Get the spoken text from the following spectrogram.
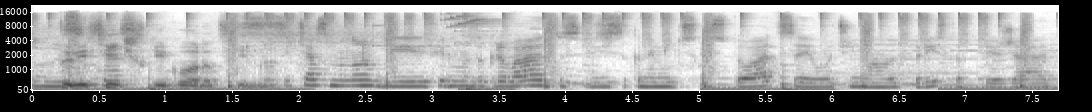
И туристический сейчас, город сильно. Сейчас многие фирмы закрываются в связи с экономической ситуацией, очень мало туристов приезжает.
